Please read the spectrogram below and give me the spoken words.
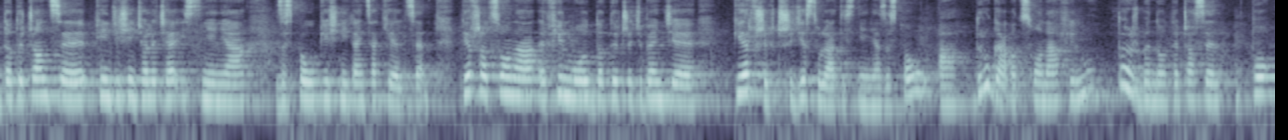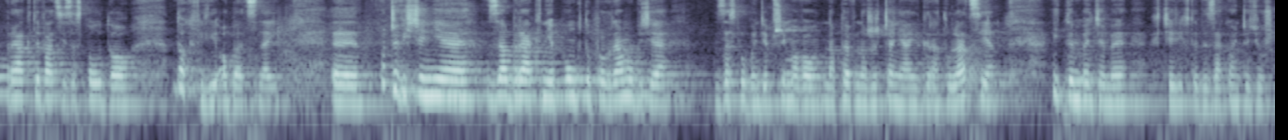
dotyczący 50-lecia istnienia zespołu pieśni tańca Kielce. Pierwsza odsłona filmu dotyczyć będzie pierwszych 30 lat istnienia zespołu, a druga odsłona filmu to już będą te czasy po reaktywacji zespołu do, do chwili obecnej. E, Oczywiście nie zabraknie punktu programu, gdzie zespół będzie przyjmował na pewno życzenia i gratulacje. I tym będziemy chcieli wtedy zakończyć już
